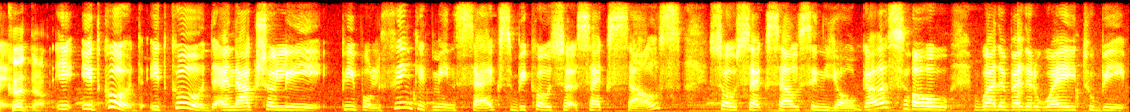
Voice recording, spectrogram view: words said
It could, though. It, it could, it could, and actually, people think it means sex because uh, sex sells. So, sex sells in yoga. So, what a better way to be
